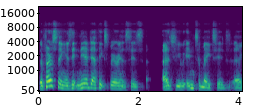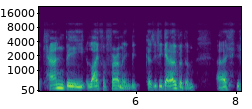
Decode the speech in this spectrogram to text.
The first thing is that near death experiences as you intimated, uh, can be life affirming because if you get over them, uh, you,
